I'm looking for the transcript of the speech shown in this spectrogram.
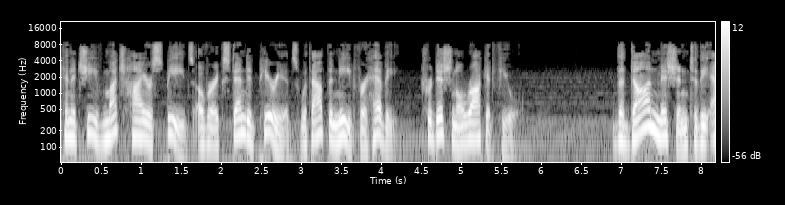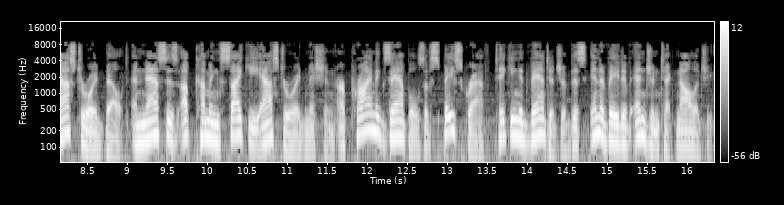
can achieve much higher speeds over extended periods without the need for heavy, traditional rocket fuel. The Dawn mission to the asteroid belt and NASA's upcoming Psyche asteroid mission are prime examples of spacecraft taking advantage of this innovative engine technology.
